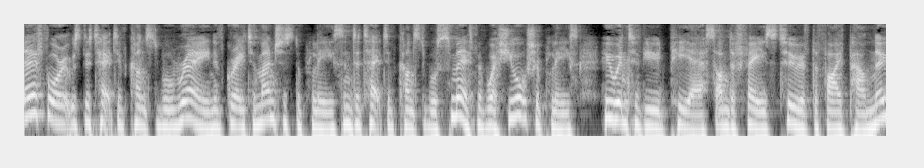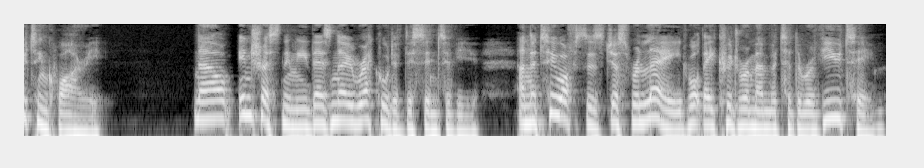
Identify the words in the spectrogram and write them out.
Therefore, it was Detective Constable Rain of Greater Manchester Police and Detective Constable Smith of West Yorkshire Police who interviewed PS under Phase 2 of the £5 note inquiry. Now, interestingly, there's no record of this interview, and the two officers just relayed what they could remember to the review team.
